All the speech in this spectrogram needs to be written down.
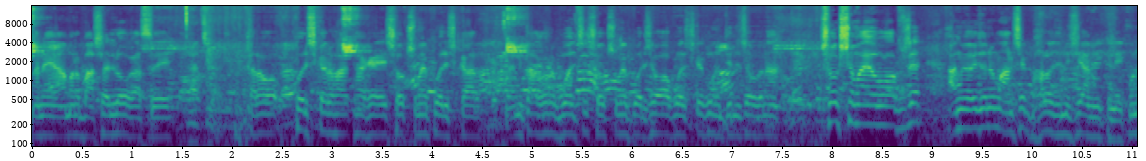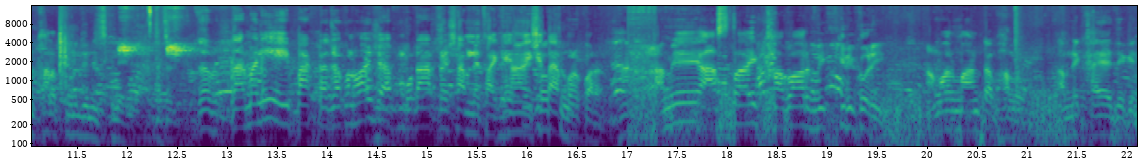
মানে আমার বাসায় লোক আছে আচ্ছা। তারাও পরিষ্কার হয়ে থাকে সবসময় পরিষ্কার। আমি তারপরে বলছি সবসময় পরিষ্কার অপরিষ্কার কোনো জিনিস হবে না। সবসময় অবশ্যই আমি ওই জন্য মানসিক ভালো জিনিসই আমি খেলি কোনো খারাপ কোনো জিনিস খেলে। আচ্ছা তার- তার মানে এই পাকটা যখন হয় ওটা আপনার সামনে থাকে তারপর করেন। হ্যাঁ, আমি আস্তায় খাবার বিক্রি করি। আমার মানটা ভালো। আপনি খাইয়ে দেখেন।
